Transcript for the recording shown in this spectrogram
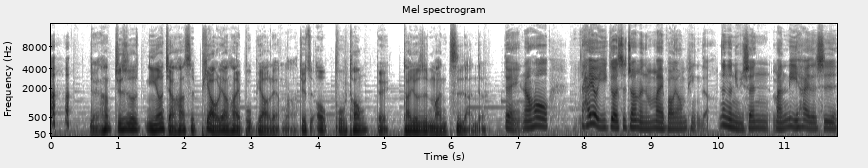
对他就是说你要讲他是漂亮，他也不漂亮啊，就是哦普通，对他就是蛮自然的，对，然后。还有一个是专门卖保养品的那个女生，蛮厉害的是，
